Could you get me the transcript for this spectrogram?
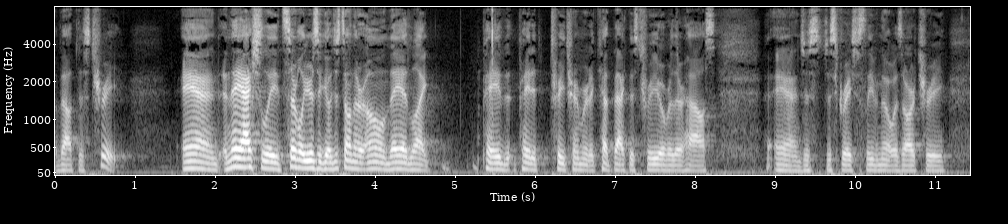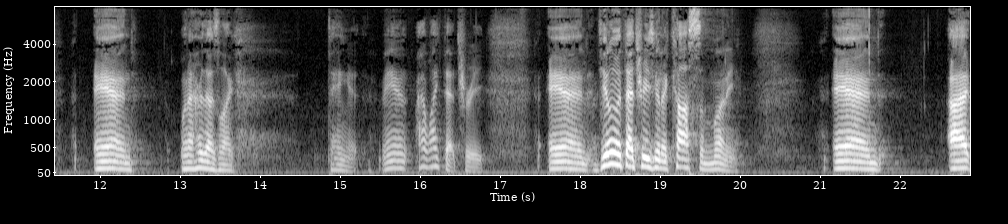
about this tree. And, and they actually, several years ago, just on their own, they had like paid, paid a tree trimmer to cut back this tree over their house. And just, just graciously, even though it was our tree. And when I heard that, I was like, dang it man, I like that tree. And dealing with that tree is going to cost some money. And I,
